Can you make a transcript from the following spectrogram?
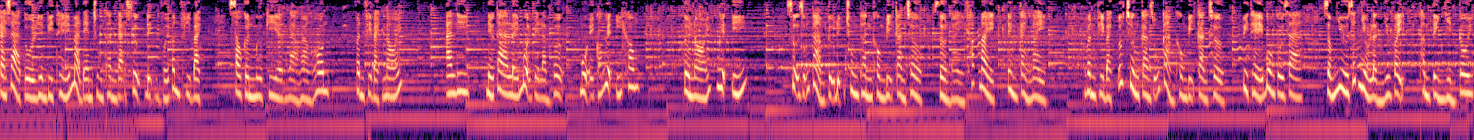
Cái giả tôi liền vì thế mà đem trung thần đại sự định với Vân Phi Bạch. Sau cơn mưa kia là hoàng hôn. Vân Phi Bạch nói, Ali, nếu ta lấy muội về làm vợ, muội có nguyện ý không? Tôi nói, nguyện ý. Sự dũng cảm tự định trung thân không bị cản trở, giờ này khắc này, tình cảnh này. Vân Phi Bạch ước chừng càng dũng cảm không bị cản trở, vì thế buông tôi ra, giống như rất nhiều lần như vậy, thầm tình nhìn tôi,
